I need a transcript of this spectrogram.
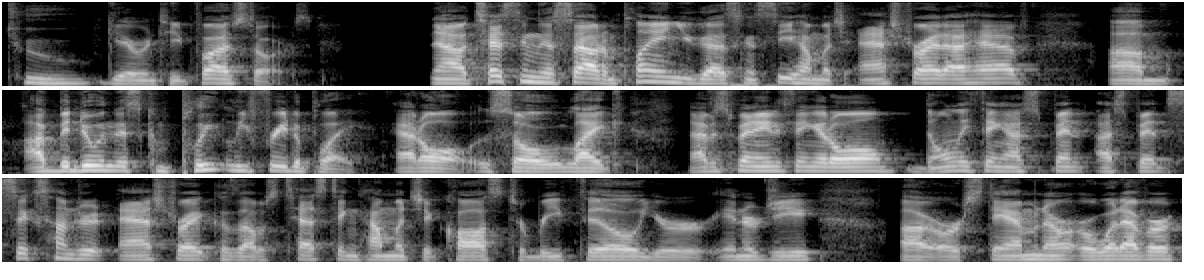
two guaranteed five stars. Now, testing this out and playing, you guys can see how much Astrite I have. Um, I've been doing this completely free to play at all. So, like, I haven't spent anything at all. The only thing I spent, I spent 600 Astrite because I was testing how much it costs to refill your energy uh, or stamina or whatever,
